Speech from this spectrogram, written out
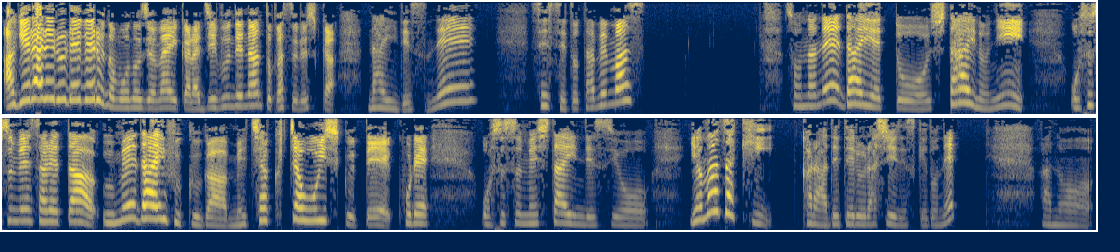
あげられるレベルのものじゃないから自分でなんとかするしかないですね。せっせと食べます。そんなね、ダイエットをしたいのに、おすすめされた梅大福がめちゃくちゃ美味しくて、これ、おすすめしたいんですよ。山崎から出てるらしいですけどね。あの、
